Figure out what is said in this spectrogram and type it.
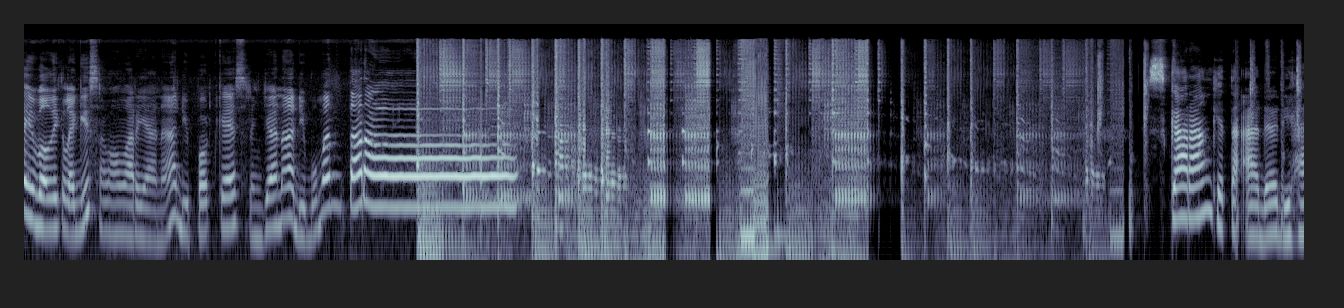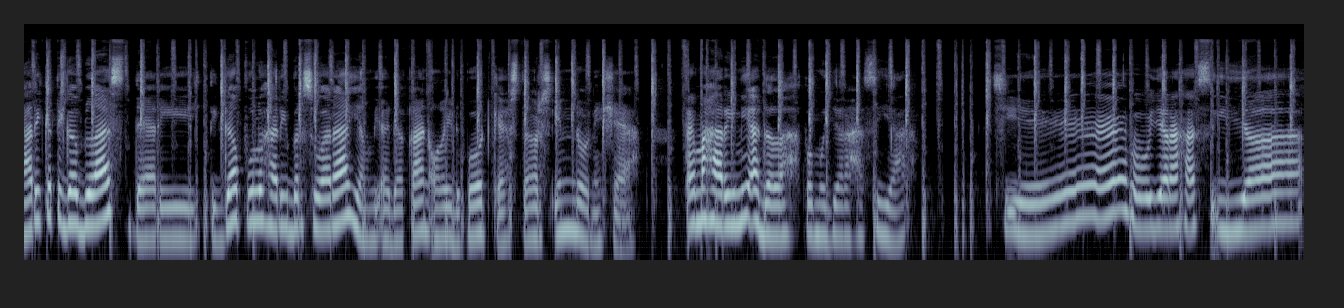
Hai, balik lagi sama Mariana di podcast Renjana di Bumentara. Sekarang kita ada di hari ke-13 dari 30 hari bersuara yang diadakan oleh The Podcasters Indonesia. Tema hari ini adalah pemuja rahasia. Cie, pemuja rahasia.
